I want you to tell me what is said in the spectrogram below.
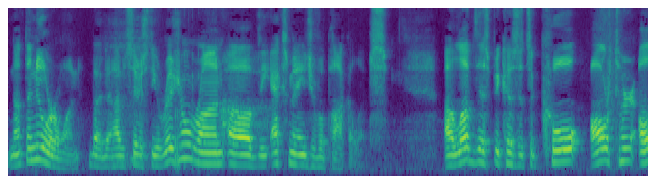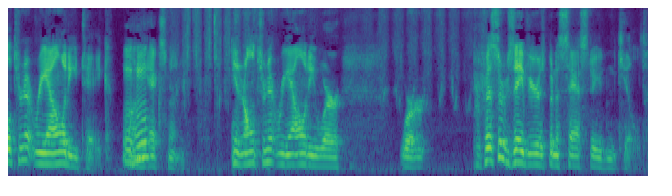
not the newer one, but I would suggest the original run of the X Men: Age of Apocalypse. I love this because it's a cool alternate alternate reality take on Mhm. the X Men. In an alternate reality where where Professor Xavier has been assassinated and killed.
